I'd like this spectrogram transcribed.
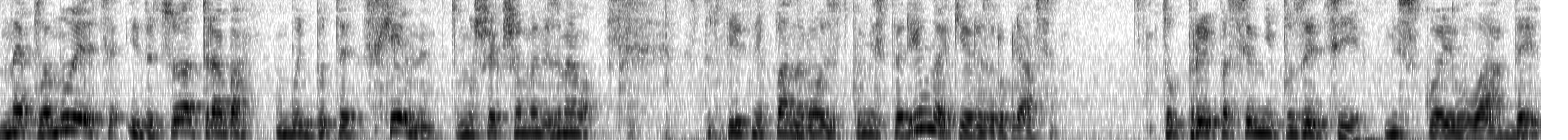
Не планується, і до цього треба, мабуть, бути схильним, тому що якщо ми візьмемо стратегічний план розвитку міста Рівно, який розроблявся, то при пасивній позиції міської влади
